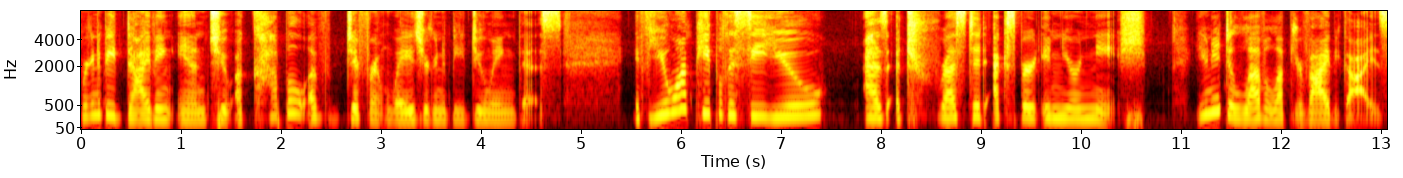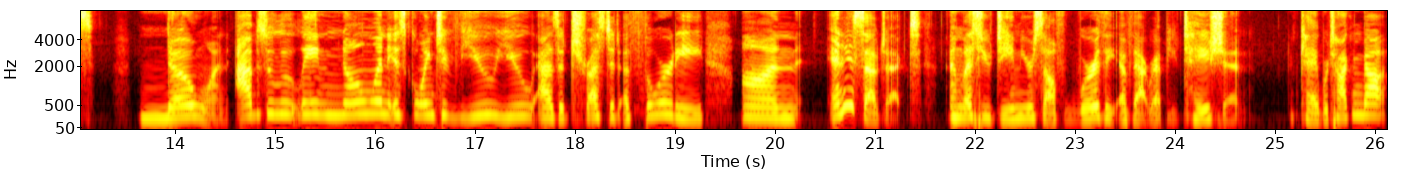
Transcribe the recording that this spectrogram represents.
we're going to be diving into a couple of different ways you're going to be doing this. If you want people to see you as a trusted expert in your niche, you need to level up your vibe, you guys. No one, absolutely no one is going to view you as a trusted authority on any subject unless you deem yourself worthy of that reputation. Okay, we're talking about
